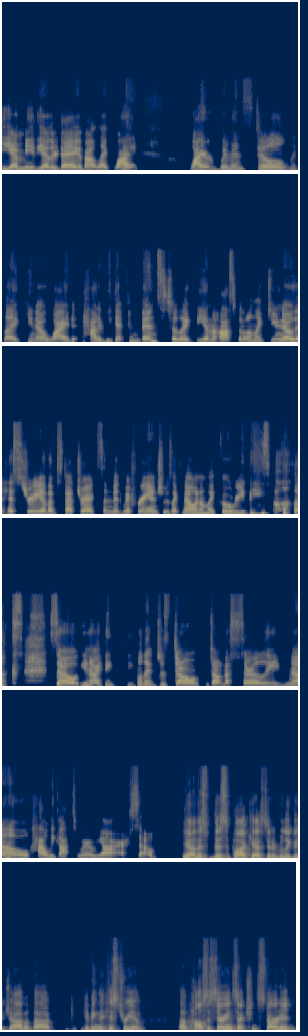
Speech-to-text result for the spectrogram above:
DM me the other day about like why why are women still like you know why how did we get convinced to like be in the hospital? And like do you know the history of obstetrics and midwifery? And she was like no. And i'm like go read these books. So you know i think people that just don't don't necessarily know how we got to where we are so. Yeah this this podcast did a really good job about giving the history of of how cesarean section started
